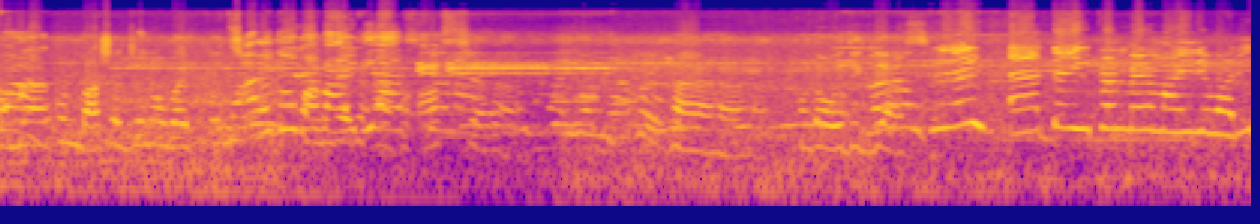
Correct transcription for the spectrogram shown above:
আমরা এখন বাসার জন্য ওয়েট করছি। আসছে হ্যাঁ। হ্যাঁ হ্যাঁ ওটা ওই দিক দিয়ে আসছে। একটা ইউটার্ন মেরে মারি দিয়ে বাড়ি।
